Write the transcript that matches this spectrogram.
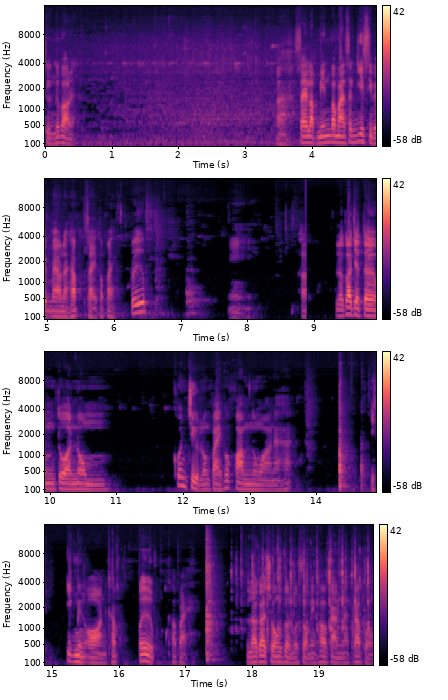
ถึงหรือเปล่าเนี่ยอ่าใส่หลับมิ้นประมาณสัก 20 ml นะครับ ใส่เข้าไปปึ๊บนี่แล้วก็จะเติมตัวนม ข้นจืดลงไปเพื่อความนัวนะฮะ อีกอีกหนึ่งออนครับปึ๊บเข้าไป แล้วก็ชงส่วนผสมให้เข้ากันนะครับผม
